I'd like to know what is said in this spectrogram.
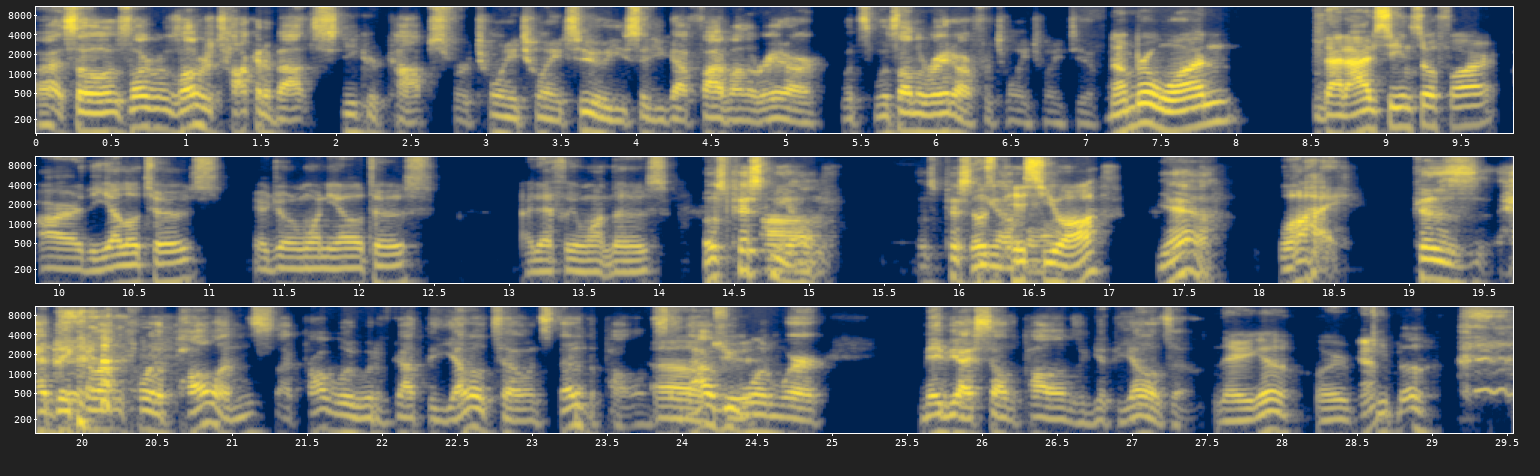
All right. So as long as, long as we're talking about sneaker cops for 2022, you said you got five on the radar. What's what's on the radar for 2022? Number one that I've seen so far are the yellow toes, Air Jordan One yellow toes. I definitely want those. Those pissed me Um, off. Those pissed Those me off. Those piss a you off? Yeah. Why? Because had they come out before the pollens, I probably would have got the yellow toe instead of the pollens. So Oh, that would be one where maybe I sell the pollens and get the yellow toe. There you go. Or Yeah. keep both.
